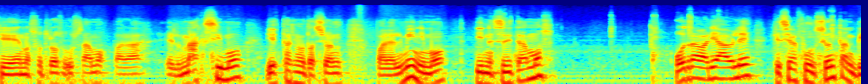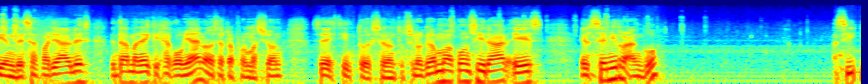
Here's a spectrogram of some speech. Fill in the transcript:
que nosotros usamos para el máximo y esta es la notación para el mínimo y necesitamos otra variable que sea función también de esas variables, de tal manera que el jacobiano de esa transformación sea distinto de cero. Entonces lo que vamos a considerar es el semirango, así.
